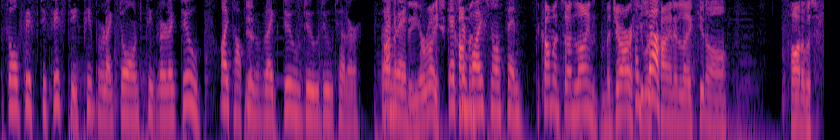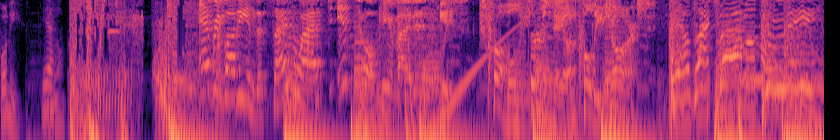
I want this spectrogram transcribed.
so 50 50. People are like, don't. People are like, do. I thought people Yeah. were like, do, do, do, tell her. But Honestly, anyway, you're right. Get Comments- your voice notes in. The comments online, majority I'm were kind of like, you know, thought it was funny. you Yeah. know? Everybody in the Southwest is talking about it. It's Trouble Thursday on Fully Charged. Smells like trouble to me.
